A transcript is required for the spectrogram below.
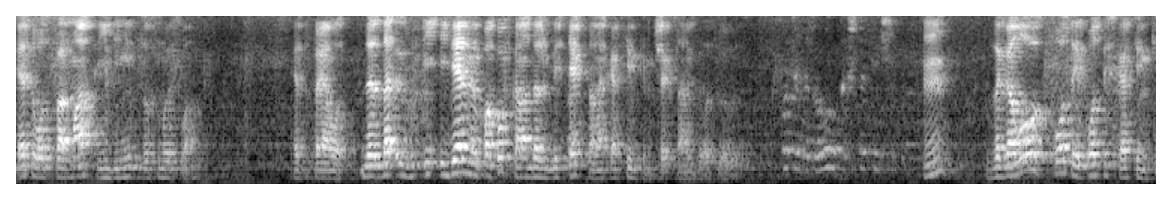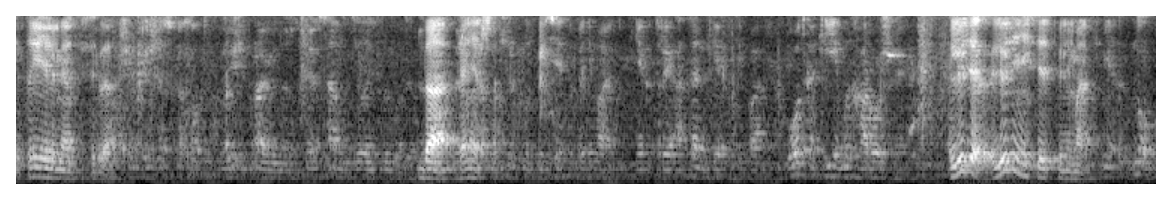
Это вот формат единица смысла. Это прям вот. да- да, идеальная упаковка, она даже без текста, она картинками, человек сам сделает вывод. Фото заголовок, а что это еще было? М? Заголовок, фото и подпись картинки. Три элемента всегда. Ты сейчас сказал вещь правильную, что человек сам сделает выводы. Да, Надо конечно. подчеркнуть, не все это понимают. Некоторые оценки, типа, вот какие мы хорошие. Люди, люди не все это понимают. Ну,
